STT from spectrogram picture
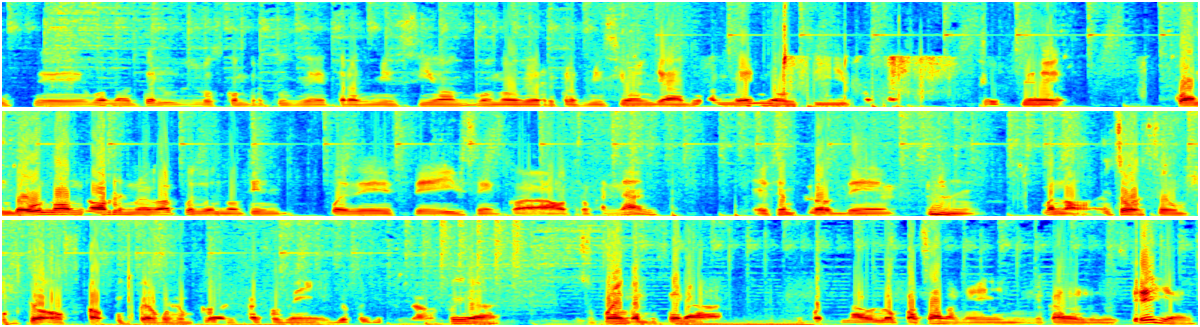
este, bueno, ahorita los contratos de transmisión, bueno, de retransmisión ya duran menos y, este, cuando uno no renueva, pues bueno, tiene, puede este, irse a otro canal. Ejemplo de, bueno, esto va a ser un poquito off topic, pero por ejemplo, el caso de Yo soy de Fea, se supone que antes era, lo, pasaban en el canal de las estrellas,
